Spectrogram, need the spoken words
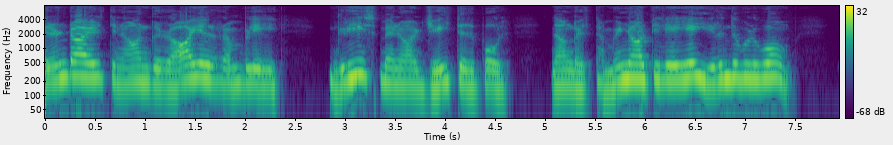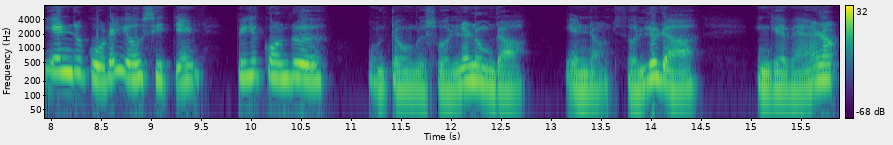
இரண்டாயிரத்தி நான்கு ராயல் ரம்பிளில் கிரீஸ் பெனாட் ஜெயித்தது போல். நாங்கள் தமிழ்நாட்டிலேயே இருந்து விடுவோம். என்று கூட யோசித்தேன். பிலிக்கொண்டு உன்ட்ட ஒன்று சொல்லணும்டா என்றான். சொல்லுடா இங்கே வேணாம்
